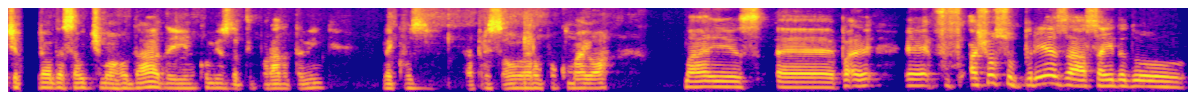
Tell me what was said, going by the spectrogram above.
tirando essa última rodada e no começo da temporada também, né, que a pressão era um pouco maior. Mas é, é, achou surpresa a saída do.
